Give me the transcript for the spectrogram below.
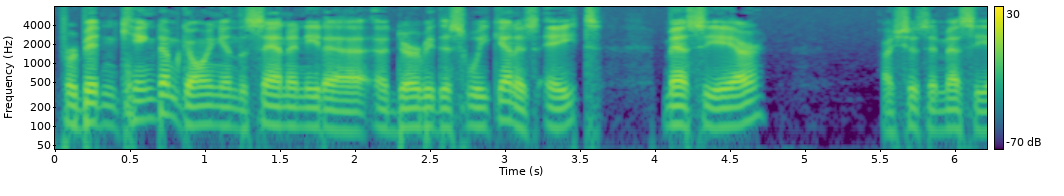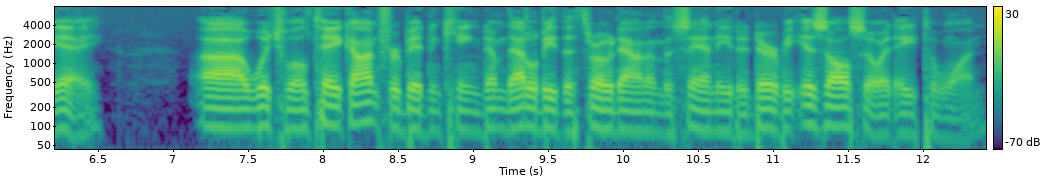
Forbidden Kingdom going in the Santa Anita uh, Derby this weekend is 8. Messier, I should say Messier, uh, which will take on Forbidden Kingdom. That'll be the throwdown in the Santa Anita Derby. Is also at eight to one.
